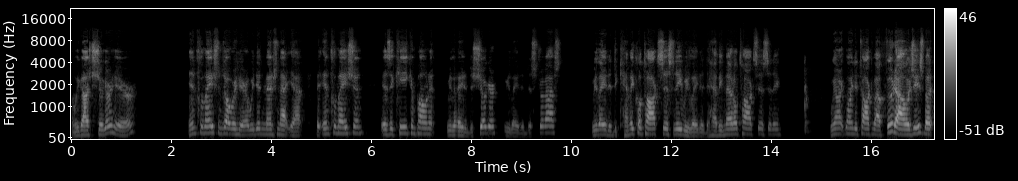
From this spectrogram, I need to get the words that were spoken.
And we got sugar here. Inflammation's over here. We didn't mention that yet. The inflammation is a key component related to sugar, related to stress, related to chemical toxicity, related to heavy metal toxicity we aren't going to talk about food allergies, but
